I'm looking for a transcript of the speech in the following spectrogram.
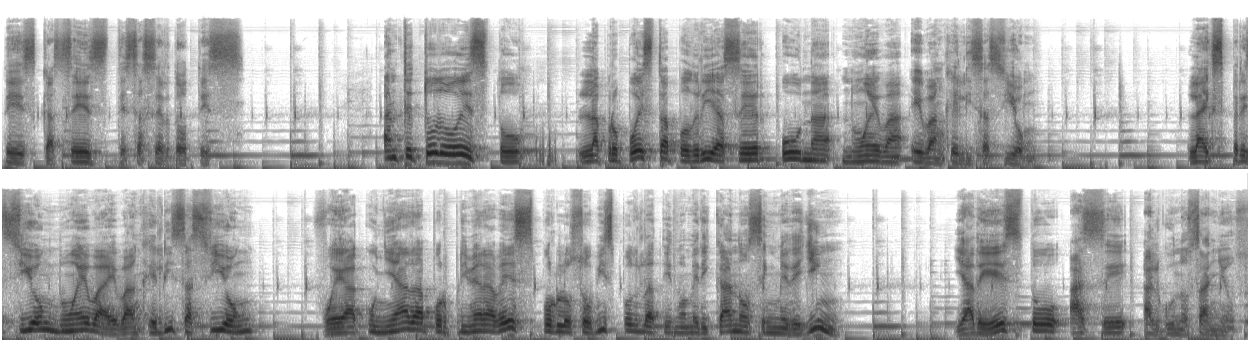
de escasez de sacerdotes. Ante todo esto, la propuesta podría ser una nueva evangelización. La expresión nueva evangelización fue acuñada por primera vez por los obispos latinoamericanos en Medellín, ya de esto hace algunos años.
